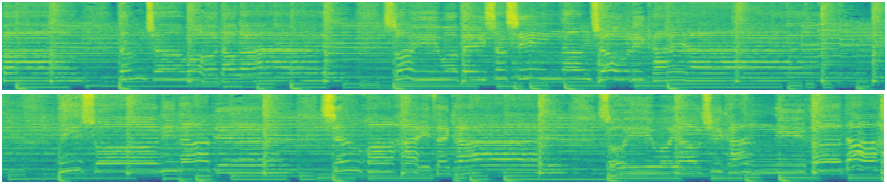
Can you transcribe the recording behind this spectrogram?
方等着我到来，所以我背上行囊就离开。你说你那边鲜花还在开，所以我要去看你和大海。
